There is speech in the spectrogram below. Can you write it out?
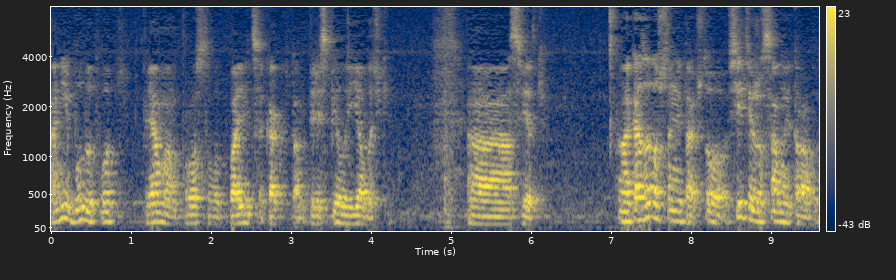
они будут вот прямо просто вот валиться, как там переспелые яблочки э, Светки. А оказалось, что не так, что все те же самые травы.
